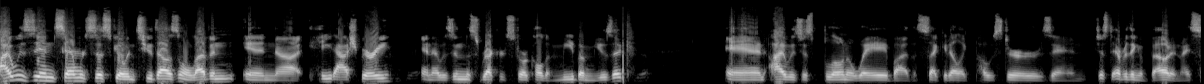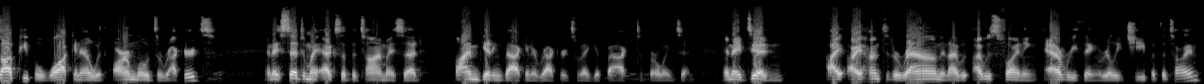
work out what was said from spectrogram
I was in San Francisco in 2011 in uh, Haight Ashbury, and I was in this record store called Amoeba Music and I was just blown away by the psychedelic posters and just everything about it. And I saw people walking out with armloads of records, and I said to my ex at the time, I said, I'm getting back into records when I get back to Burlington, and I did. I, I hunted around and I, I was finding everything really cheap at the time,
